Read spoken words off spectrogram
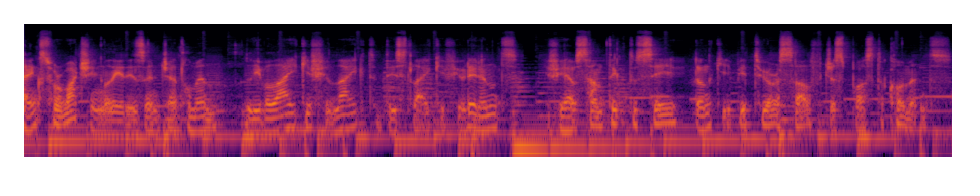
Thanks for watching ladies and gentlemen. Leave a like if you liked, dislike if you didn't. If you have something to say, don't keep it to yourself, just post a comment.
